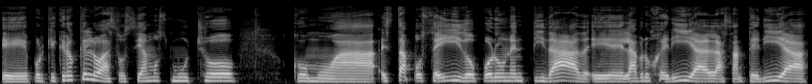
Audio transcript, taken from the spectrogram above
eh, porque creo que lo asociamos mucho como a está poseído por una entidad, eh, la brujería, la santería,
